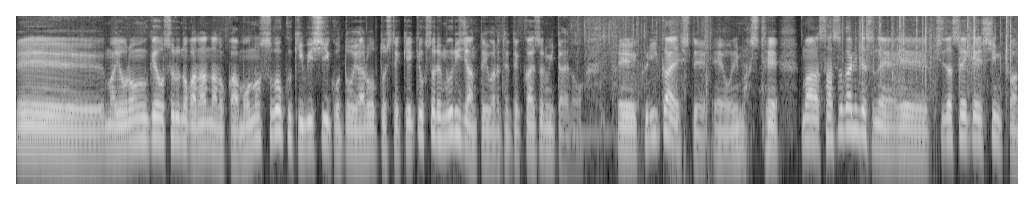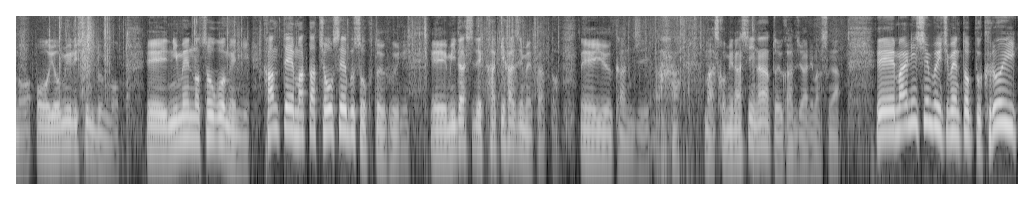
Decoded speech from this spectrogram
えー、まあ、世論受けをするのか何なのか、ものすごく厳しいことをやろうとして、結局それ無理じゃんと言われて撤回するみたいのを、えー、繰り返しておりまして、まあ、さすがにですね、えー、岸田政権審判の読売新聞も、えー、2面の総合面に、官邸また調整不足というふうに、えー、見出しで書き始めたという感じ。マスコミらしいなという感じはありますが。えー、毎日新聞一面トップ、黒い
